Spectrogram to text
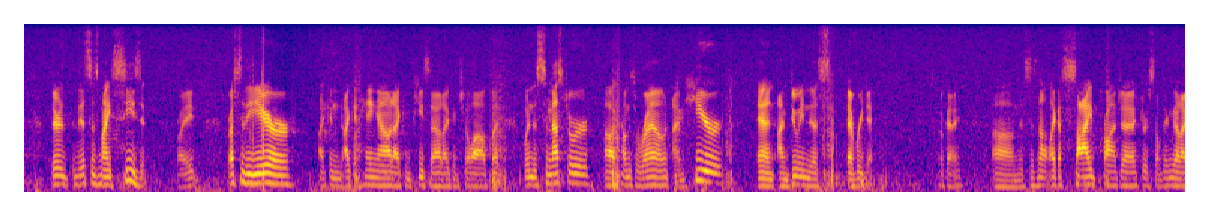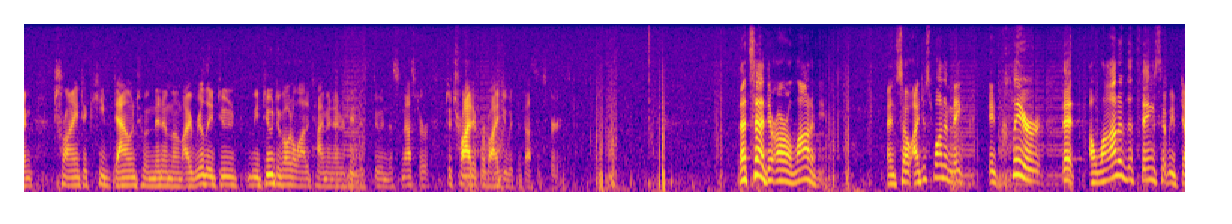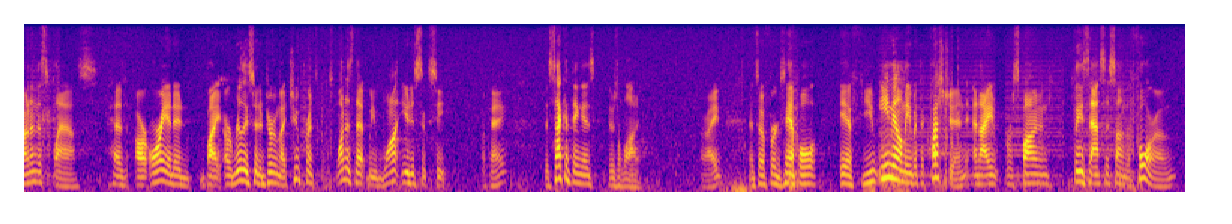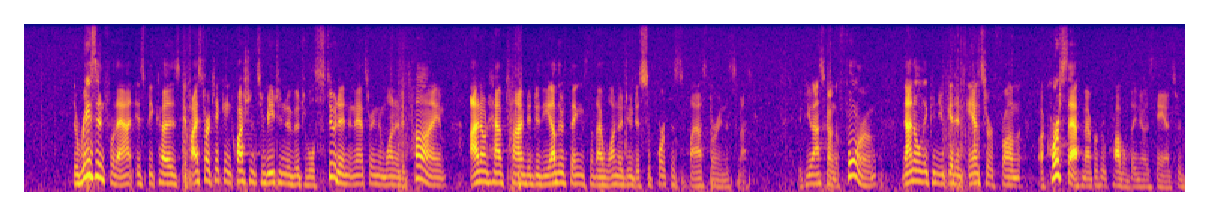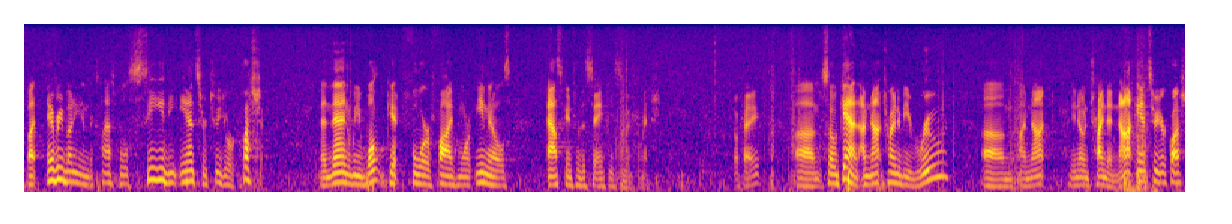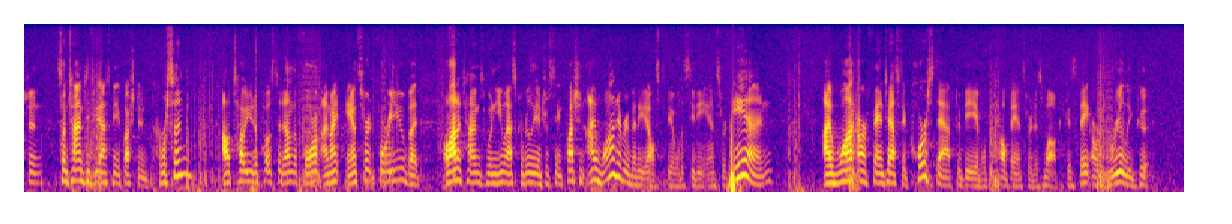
this is my season, right? Rest of the year, I can, I can hang out, I can peace out, I can chill out, but when the semester uh, comes around, I'm here, and I'm doing this every day, okay? Um, this is not like a side project or something that I'm trying to keep down to a minimum. I really do, we do devote a lot of time and energy to doing this semester to try to provide you with the best experience. That said, there are a lot of you. And so I just want to make it clear that a lot of the things that we've done in this class has, are oriented by, are really sort of driven by two principles. One is that we want you to succeed, okay? The second thing is there's a lot of you, all right? And so, for example, if you email me with a question and I respond, please ask this on the forum, the reason for that is because if I start taking questions from each individual student and answering them one at a time, I don't have time to do the other things that I want to do to support this class during the semester. If you ask on the forum, not only can you get an answer from a course staff member who probably knows the answer, but everybody in the class will see the answer to your question. And then we won't get four or five more emails asking for the same piece of information okay? Um, so again, I'm not trying to be rude. Um, I'm not, you know, trying to not answer your question. Sometimes if you ask me a question in person, I'll tell you to post it on the forum. I might answer it for you, but a lot of times when you ask a really interesting question, I want everybody else to be able to see the answer. And I want our fantastic core staff to be able to help answer it as well, because they are really good,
